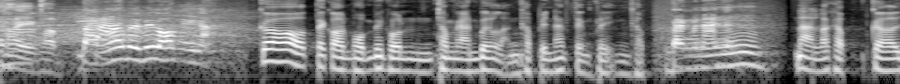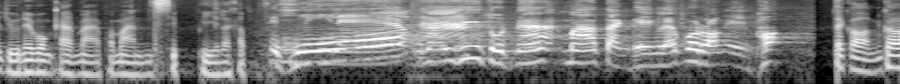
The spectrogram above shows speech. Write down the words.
ใช่ครับ แต่งแล้วทำไมไม่ร้องเองอะ ก็แต่ก่อนผมเป็นคนทำงานเบื้องหลังครับ เป็นนักแต่งเพลงครับ แต่งมานานยังนานแล้วครับ ก็อยู่ในวงการมาประมาณ 10 ปีแล้วครับโอ้โหในที่สุดนะฮะมาแต่งเพลงแล้วก็ร้องเองเพราะ แต่ก่อนก็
